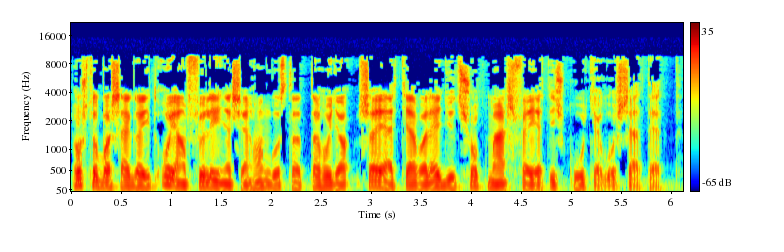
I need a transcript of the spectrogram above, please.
Ostobaságait olyan fölényesen hangoztatta, hogy a sajátjával együtt sok más fejet is kótyagossá tett.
